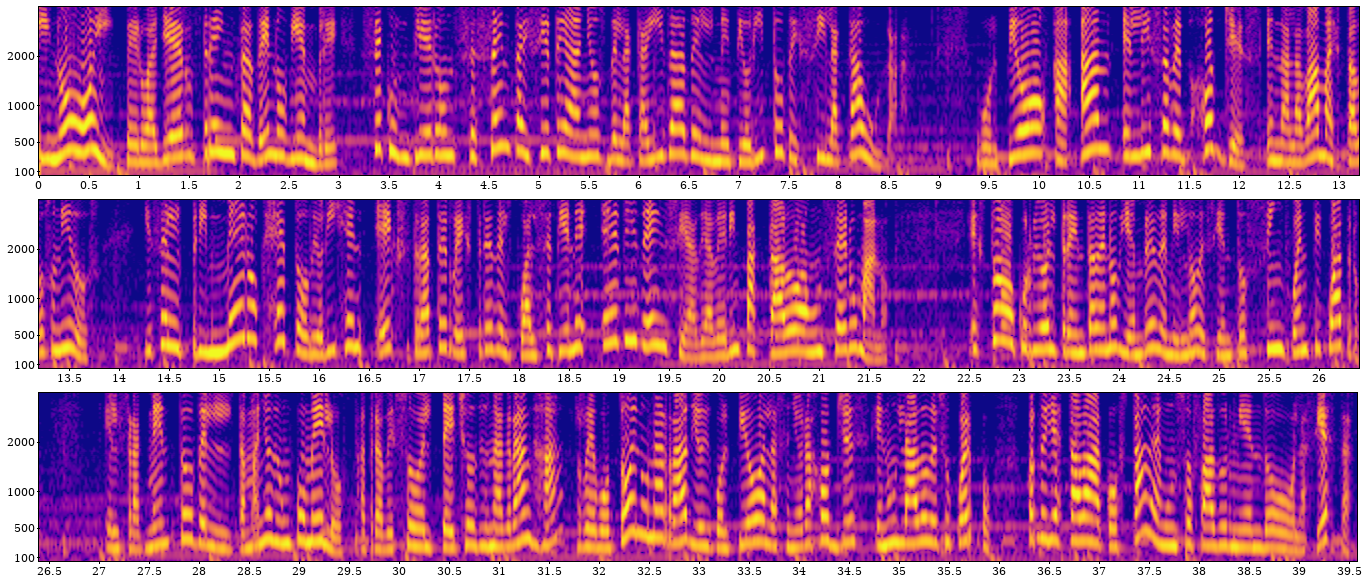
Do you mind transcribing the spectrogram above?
Y no hoy, pero ayer 30 de noviembre se cumplieron 67 años de la caída del meteorito de Silacauga golpeó a Anne Elizabeth Hodges en Alabama, Estados Unidos, y es el primer objeto de origen extraterrestre del cual se tiene evidencia de haber impactado a un ser humano. Esto ocurrió el 30 de noviembre de 1954 el fragmento del tamaño de un pomelo atravesó el techo de una granja, rebotó en una radio y golpeó a la señora Hodges en un lado de su cuerpo, cuando ella estaba acostada en un sofá durmiendo la siesta.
